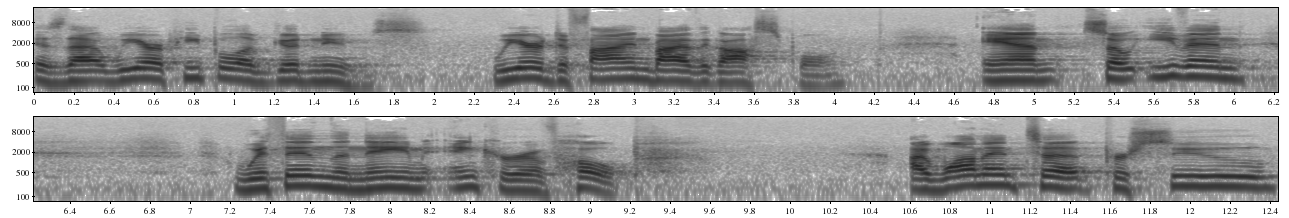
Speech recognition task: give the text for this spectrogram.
is that we are people of good news. We are defined by the gospel. And so, even within the name Anchor of Hope, I wanted to pursue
